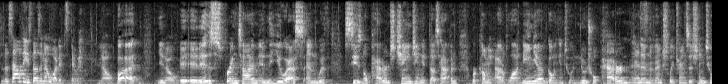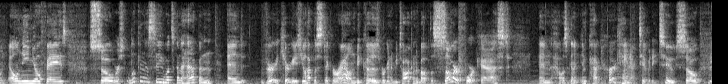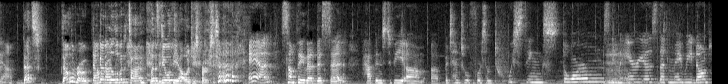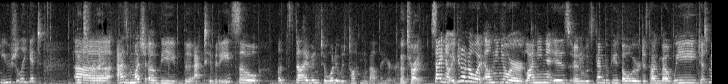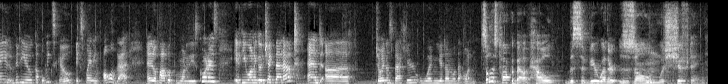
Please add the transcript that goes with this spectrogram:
the southeast doesn't know what it's doing. no, but you know, it, it is springtime in the U.S. and with seasonal patterns changing, it does happen. We're coming out of La Nina, going into a neutral pattern, and Yes. then eventually transitioning to an El Nino phase. So we're looking to see what's going to happen, and very curious. You'll have to stick around because we're going to be talking about the summer forecast and how it's going to impact hurricane activity too. So Yeah. that's down the road. Down you got the a little bit of time. Let's deal with the allergies first. And something that this said happens to be um, a potential for some twisting storms in Mm. areas that maybe don't usually get uh, right. as much of the the activity. So let's dive into what it was talking about there. That's right. Side note, if you don't know what El Nino or La Nina is and was kind of confused about what we were just talking about, we just made a video a couple weeks ago explaining all of that, and it'll pop up in one of these corners if you want to go check that out and uh, join us back here when you're done with that one. So let's talk about how the severe weather zone was shifting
